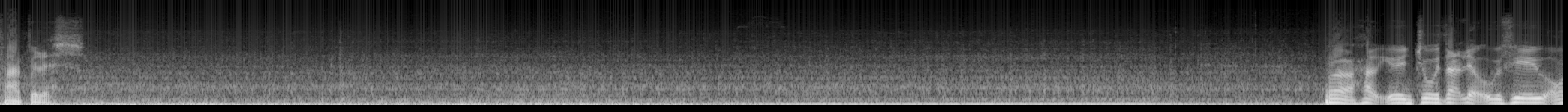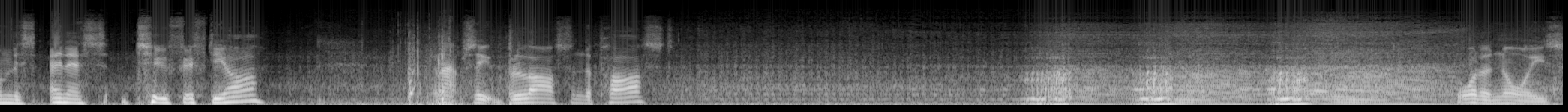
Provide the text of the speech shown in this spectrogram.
Fabulous. Well I hope you enjoyed that little review on this NS250R an absolute blast from the past what a noise.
